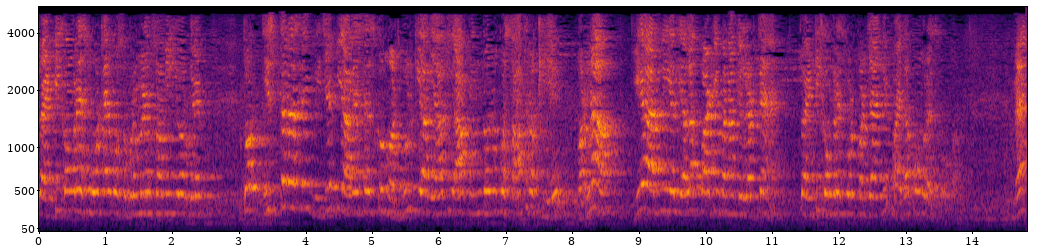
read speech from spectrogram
तो एंटी कांग्रेस वोट है, वो सुब्रमण्यम स्वामी की ओर गए। तो इस तरह से बीजेपी आरएसएस को मजबूर किया गया कि आप इन दोनों को साथ रखिए, वरना ये आदमी यदि अलग पार्टी बना के लड़ते हैं तो एंटी कांग्रेस वोट पड़ जाएँगे, फ़ायदा कांग्रेस को होगा। मैं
